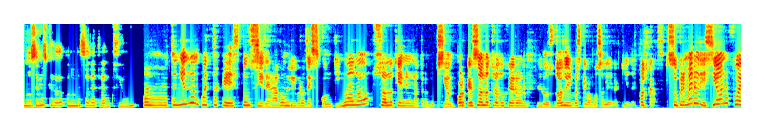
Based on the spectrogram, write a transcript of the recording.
nos hemos quedado con una sola traducción. Uh, teniendo en cuenta que es considerado un libro descontinuado, solo tiene una traducción, porque solo tradujeron los dos libros que vamos a leer aquí en el podcast. Su primera edición fue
